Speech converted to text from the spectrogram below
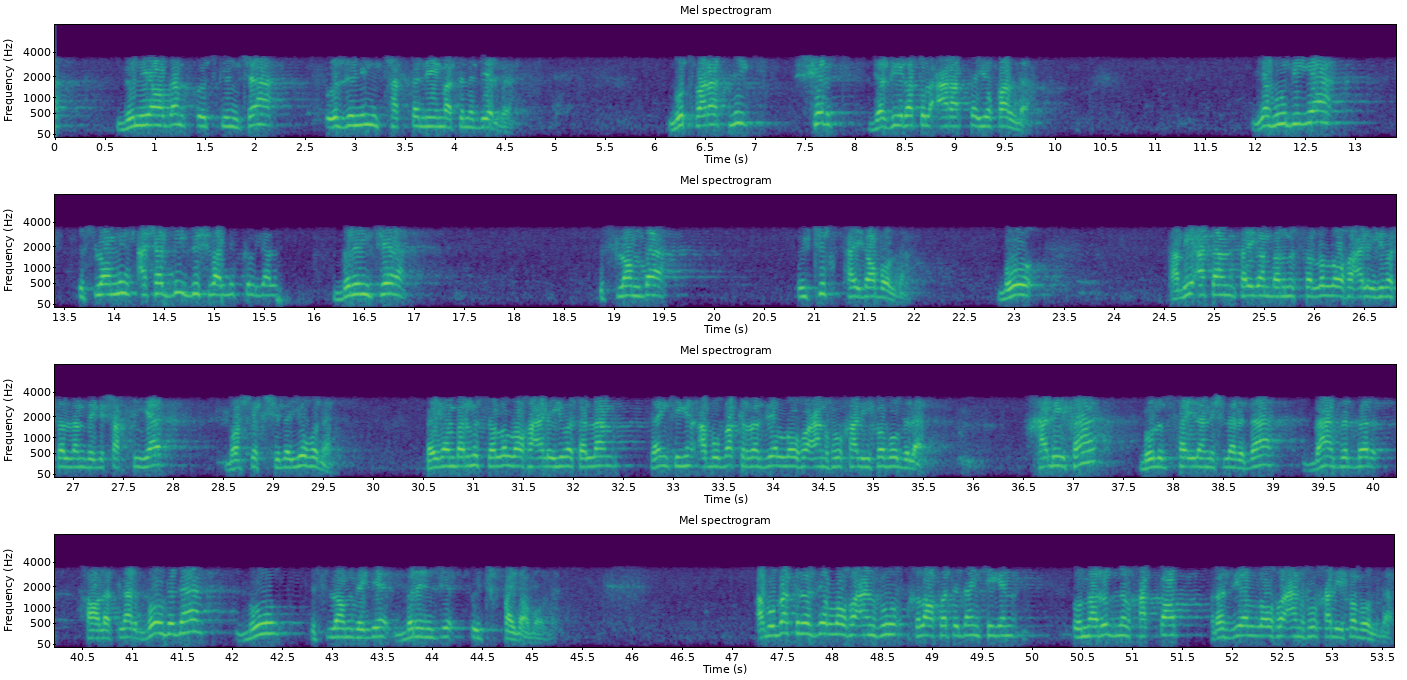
dunyodan o'tguncha o'zining katta ne'matini berdi. Butparastlik shirk jaziratul arabda yo'qoldi. Yahudiya islomning ashaddiy dushmanlik qilgan birinchi islomda uchuq paydo bo'ldi. Bu tabiatan payg'ambarimiz sollallohu alayhi vasallamdagi shaxsiyat boshqa kishida yo'q edi. Payg'ambarimiz sollallohu alayhi vasallamdan keyin abu bakr roziyallohu anhu xalifa bo'ldilar. Xalifa bo'lib saylanishlarida ba'zi bir holatlar bo'ldida bu islomdagi birinchi uchuq paydo bo'ldi. Abu bakr roziyallohu anhu xilofatidan keyin umar ibn hattob roziyallohu anhu xalifa bo'ldilar.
